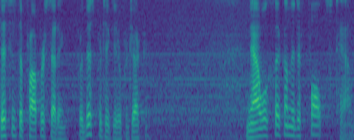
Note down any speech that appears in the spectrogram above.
This is the proper setting for this particular projector. Now we'll click on the Defaults tab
